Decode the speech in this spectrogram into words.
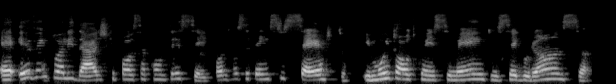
é, eventualidade que possa acontecer. E quando você tem isso certo e muito autoconhecimento e segurança,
